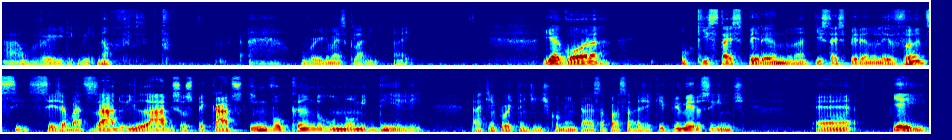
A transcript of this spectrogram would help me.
ah, um verde aqui. Não. um verde mais clarinho. Aí. E agora, o que está esperando, né? O que está esperando? Levante-se, seja batizado e lave seus pecados, invocando o nome dele. Tá? Que é importante a gente comentar essa passagem aqui. Primeiro o seguinte. É, e aí,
